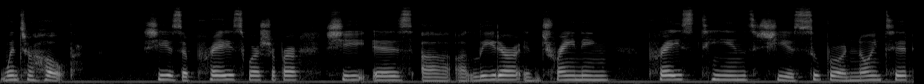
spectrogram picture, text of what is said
Winter Hope. She is a praise worshiper. She is a, a leader in training praise teams. She is super anointed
